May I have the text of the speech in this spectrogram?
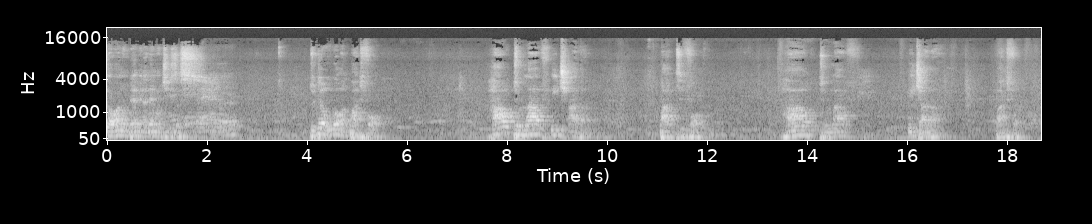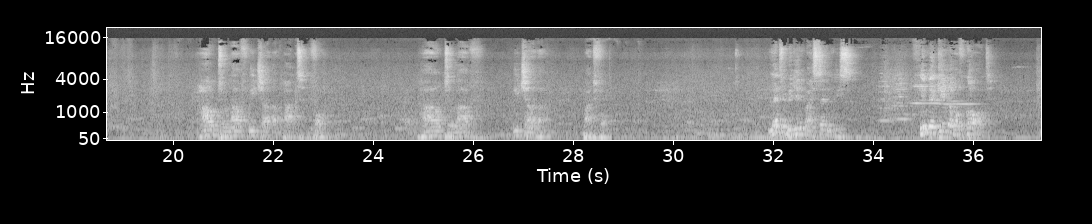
you are one of them in the name of Jesus. Today we'll go on part four. How to love each other. Part four. How to love each other. Part four. How to love each other. Part four. How to love each other. Part four. Let me begin by saying this. In the kingdom of God,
